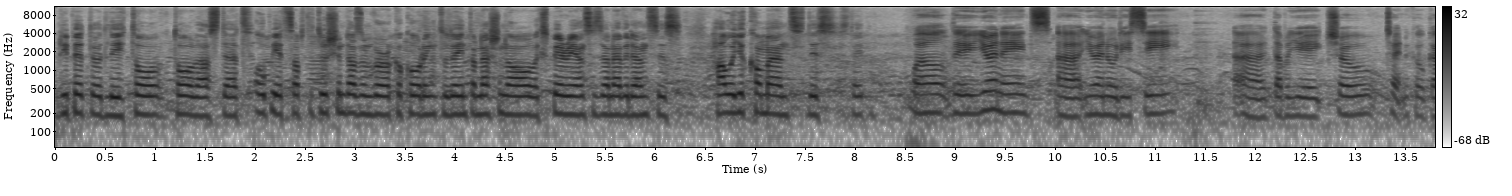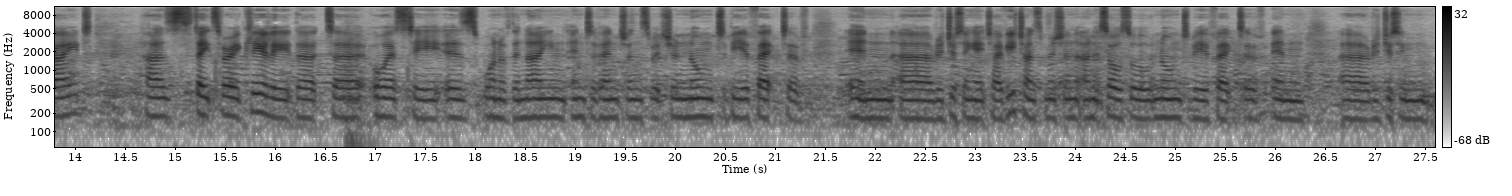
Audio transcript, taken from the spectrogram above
repeatedly told, told us that opiate substitution doesn't work according to the international experiences and evidences. How would you comment this statement? Well, the UNAIDS, uh, UNODC uh, WHO technical guide has states very clearly that uh, OST is one of the nine interventions which are known to be effective in uh, reducing HIV transmission, and it's also known to be effective in uh, reducing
